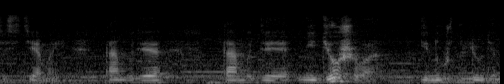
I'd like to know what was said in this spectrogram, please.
системой. Там, где, там, где не дешево и нужно людям,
